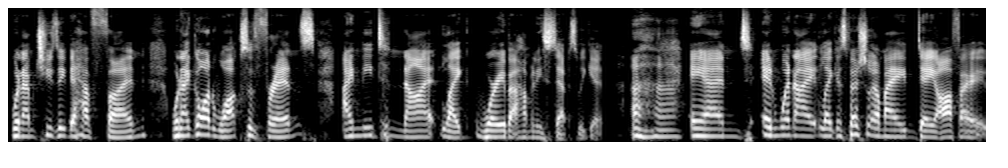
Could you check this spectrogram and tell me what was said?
when I'm choosing to have fun. When I go on walks with friends, I need to not like worry about how many steps we get. uh-huh And and when I like especially on my day off, I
